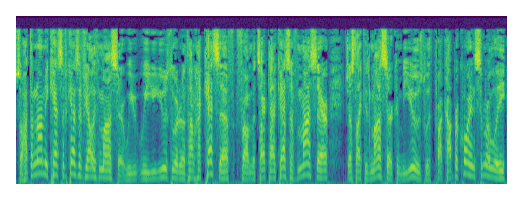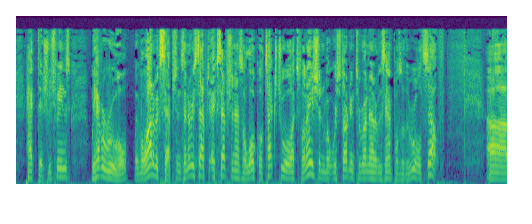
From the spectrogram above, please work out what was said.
So hatamnami kesef kesef yalif maser. We we use the word natan hakesef from the tzarta kesef maser, just like his maser can be used with copper coins. Similarly, hekdesh, which means we have a rule. We have a lot of exceptions, and every exception has a local textual explanation. But we're starting to run out of examples of the rule itself. Uh,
